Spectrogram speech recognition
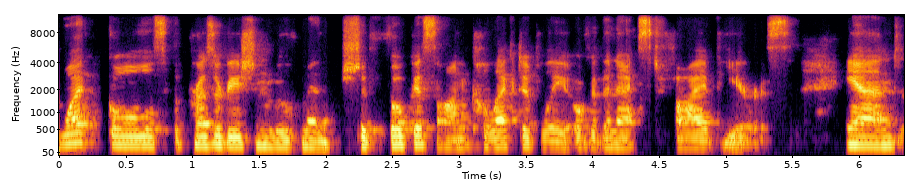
what goals the preservation movement should focus on collectively over the next five years. And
